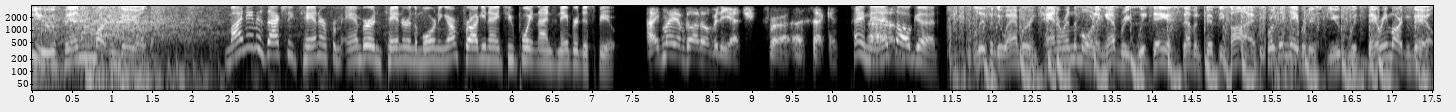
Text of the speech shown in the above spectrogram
You've been Martindale. My name is actually Tanner from Amber and Tanner in the Morning. You're on Froggy 92.9's Neighbor Dispute. I might have gone over the edge for a, a second. Hey, man, it's Um, all good. Listen to Amber and Tanner in the morning every weekday at 7:55 for the Neighbor Dispute with Barry Martindale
